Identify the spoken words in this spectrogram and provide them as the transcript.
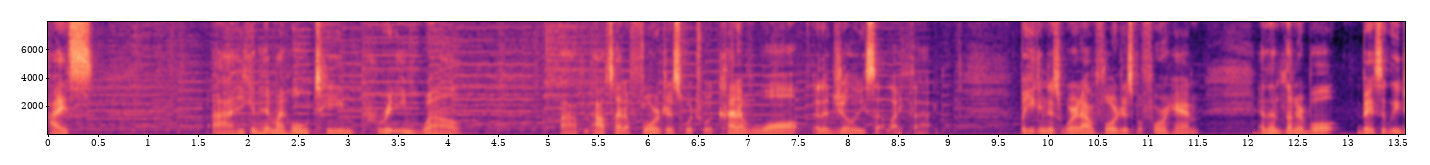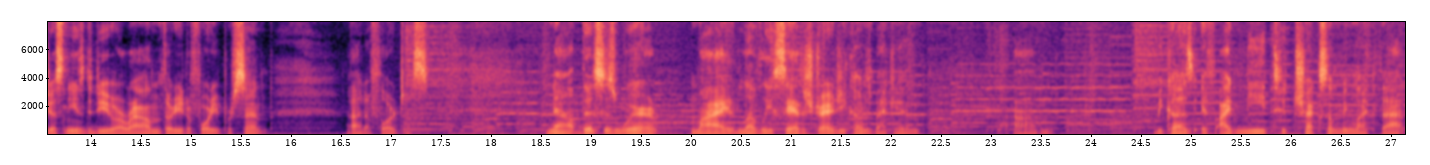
Ice, uh, he can hit my whole team pretty well um, outside of Florges, which would kind of wall an agility set like that. But he can just wear down Florges beforehand, and then Thunderbolt basically just needs to do around 30 to 40% uh, to Florges. Now, this is where my lovely sand strategy comes back in. Um, because if I need to check something like that,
